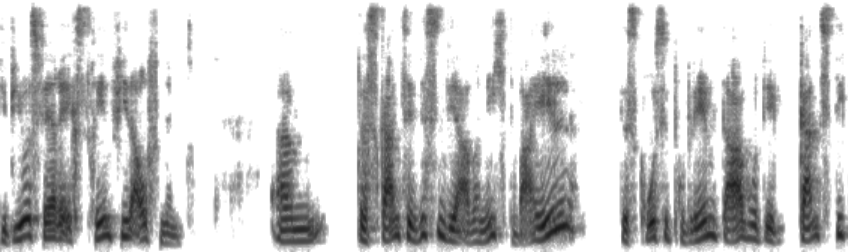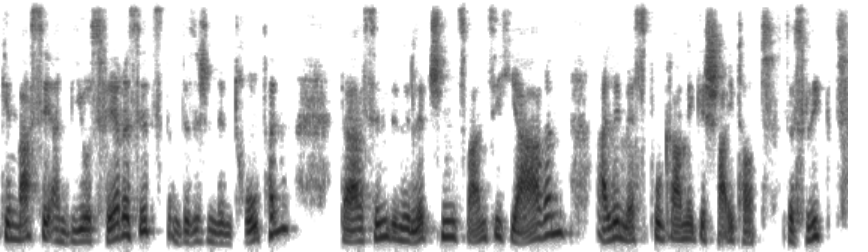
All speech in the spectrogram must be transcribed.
die Biosphäre extrem viel aufnimmt. Ähm, das Ganze wissen wir aber nicht, weil das große Problem da, wo die ganz dicke Masse an Biosphäre sitzt, und das ist in den Tropen, da sind in den letzten 20 Jahren alle Messprogramme gescheitert. Das liegt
